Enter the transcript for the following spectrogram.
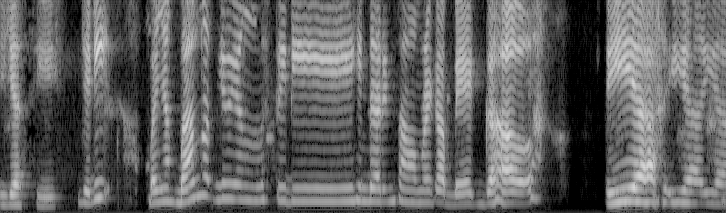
Iya sih. Jadi banyak banget gitu yang mesti dihindarin sama mereka begal. Iya iya iya.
